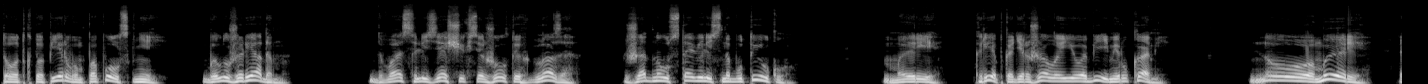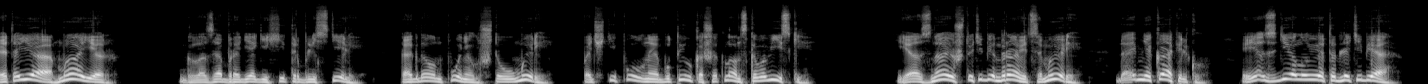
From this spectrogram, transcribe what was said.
Тот, кто первым пополз к ней, был уже рядом. Два слезящихся желтых глаза жадно уставились на бутылку. Мэри крепко держала ее обеими руками. «Ну, Мэри, это я, Майер!» Глаза бродяги хитро блестели, когда он понял, что у Мэри почти полная бутылка шотландского виски. «Я знаю, что тебе нравится, Мэри, Дай мне капельку, и я сделаю это для тебя.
